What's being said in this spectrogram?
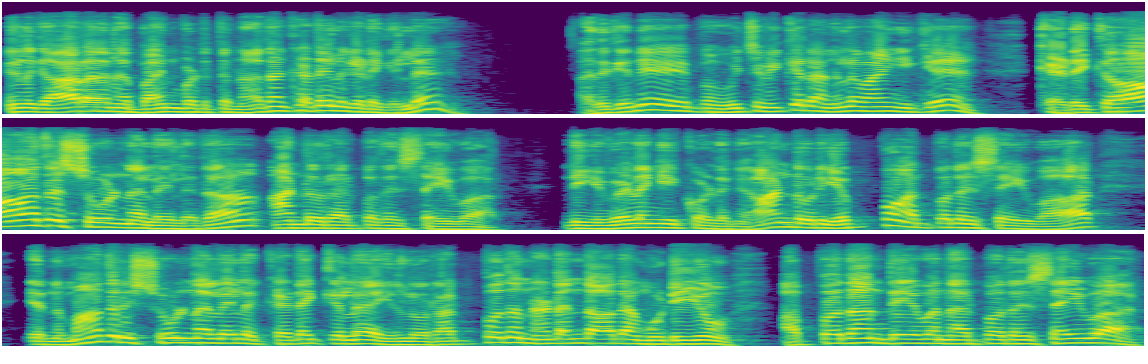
எங்களுக்கு ஆராதனை பயன்படுத்தணும். அதான் கடையில் கிடைக்கல அதுக்குன்னே இப்போ வச்சு விற்கிறாங்கல்ல வாங்கிக்க? கிடைக்காத சூழ்நிலையில தான் ஆண்டவர் அற்புதம் செய்வார். நீங்கள் விளங்கி கொள்ளுங்க. ஆண்டவர் எப்போ அற்புதம் செய்வார்? இந்த மாதிரி சூழ்நிலையில் கிடைக்கல. இதில் ஒரு அற்புதம் நடந்தாதான் முடியும். அப்போதான் தேவன் அற்புதம் செய்வார்.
